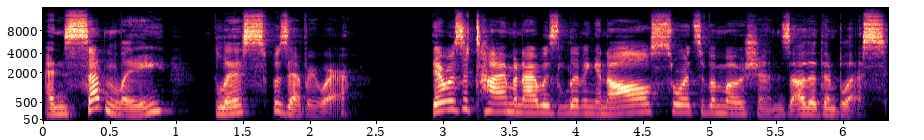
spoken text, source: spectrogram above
And suddenly, bliss was everywhere. There was a time when I was living in all sorts of emotions other than bliss.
